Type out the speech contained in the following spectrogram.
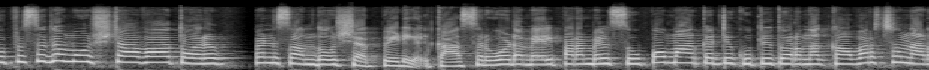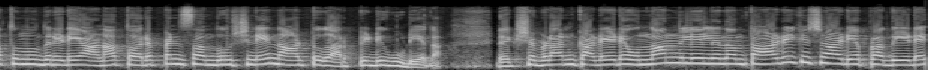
കുപ്രസിദ്ധ മോഷ്ടാവ് തൊരപ്പൻ സന്തോഷ് പിടിയിൽ കാസർഗോഡ് മേൽപ്പറമ്പിൽ സൂപ്പർ മാർക്കറ്റ് കുത്തി തുറന്ന് കവർച്ച നടത്തുന്നതിനിടെയാണ് തൊരപ്പൻ സന്തോഷിനെ നാട്ടുകാർ പിടികൂടിയത്. രക്ഷപ്പെടാൻ കടയുടെ ഒന്നാം നിലയിൽ നിന്നും താഴേക്ക് ചാടിയ പ്രതിയുടെ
